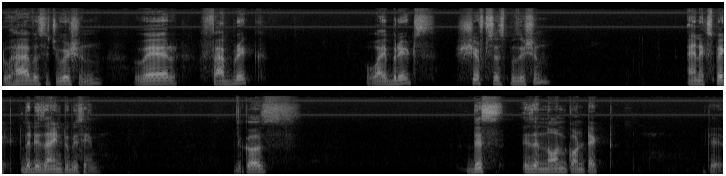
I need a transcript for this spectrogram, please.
to have a situation where fabric vibrates, shifts its position and expect the design to be same because this is a non-contact tail.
